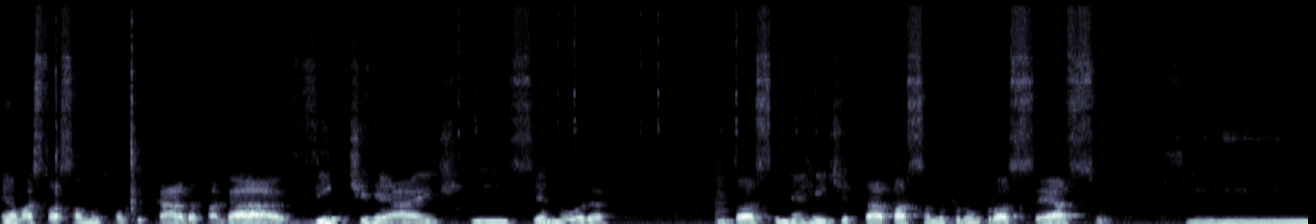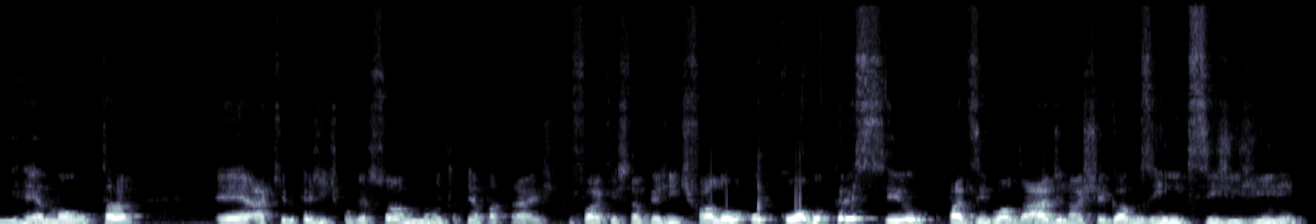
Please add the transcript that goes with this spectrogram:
é uma situação muito complicada. Pagar 20 reais em cenoura. Então, assim, a gente está passando por um processo que remonta é aquilo que a gente conversou há muito tempo atrás, que foi a questão que a gente falou, o como cresceu a desigualdade. Nós chegamos em índices de Gini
